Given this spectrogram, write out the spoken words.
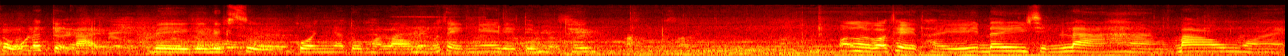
cũ đã kể lại về cái lịch sử của nhà tù hỏa lò. Mình có thể nghe để tìm hiểu thêm. Mọi người có thể thấy đây chính là hàng bao ngoài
